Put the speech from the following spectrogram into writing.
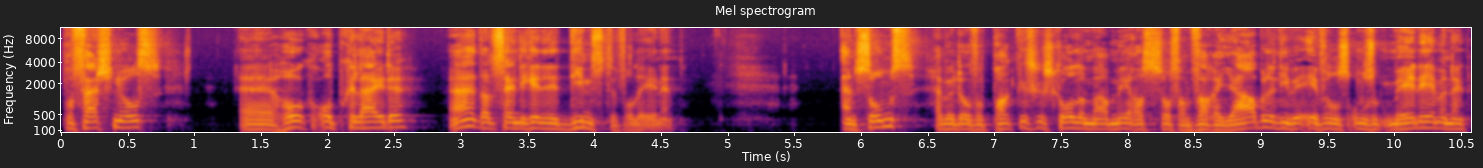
professionals, eh, hoger opgeleide, hè, dat zijn degenen die diensten verlenen. En soms hebben we het over praktisch gescholden, maar meer als een soort van variabelen die we even in ons onderzoek meenemen. En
